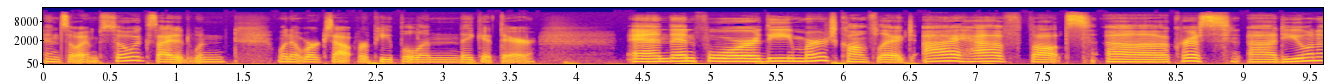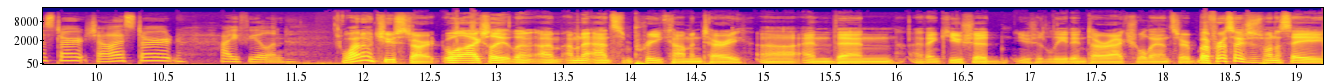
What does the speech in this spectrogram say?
And so I'm so excited when, when it works out for people and they get there. And then for the merge conflict, I have thoughts. Uh, Chris, uh, do you want to start? Shall I start? How you feeling? Why don't you start? Well, actually, I'm, I'm going to add some pre-commentary, uh, and then I think you should you should lead into our actual answer. But first, I just want to say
